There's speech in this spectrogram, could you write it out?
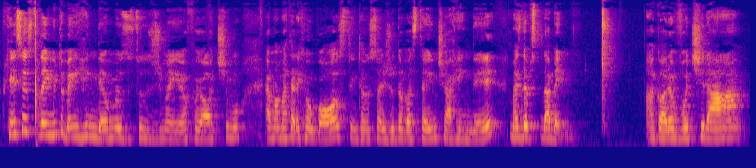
Porque isso eu estudei muito bem, rendeu meus estudos de manhã, foi ótimo. É uma matéria que eu gosto, então isso ajuda bastante a render. Mas deu pra estudar bem. Agora eu vou tirar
